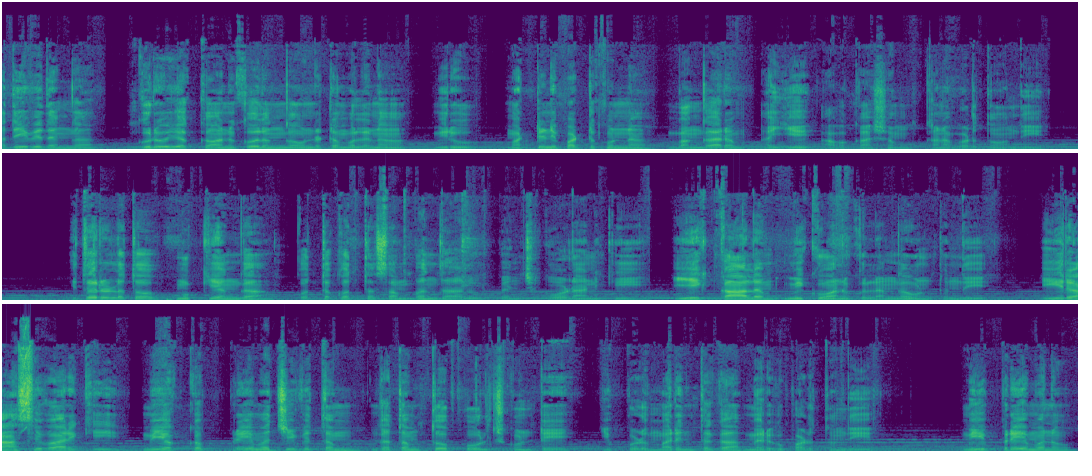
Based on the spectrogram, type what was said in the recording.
అదేవిధంగా గురువు యొక్క అనుకూలంగా ఉండటం వలన మీరు మట్టిని పట్టుకున్న బంగారం అయ్యే అవకాశం కనబడుతోంది. ఇతరులతో ముఖ్యంగా కొత్త కొత్త సంబంధాలు పెంచుకోవడానికి ఈ కాలం మీకు అనుకూలంగా ఉంటుంది. ఈ రాశి వారికి మీ యొక్క ప్రేమ జీవితం గతంతో పోల్చుకుంటే ఇప్పుడు మరింతగా మెరుగుపడుతుంది. మీ ప్రేమను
